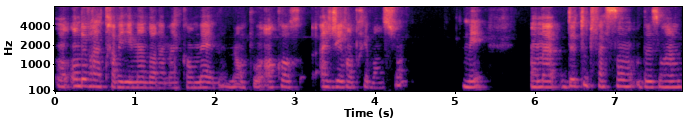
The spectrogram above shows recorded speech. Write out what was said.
on, devra travailler main dans la main quand même, mais on peut encore agir en prévention. Mais on a de toute façon besoin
